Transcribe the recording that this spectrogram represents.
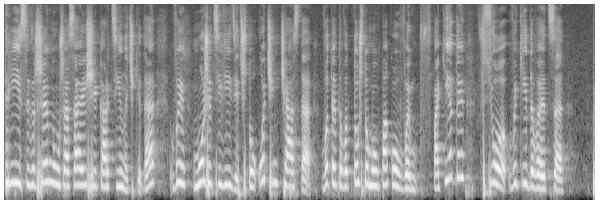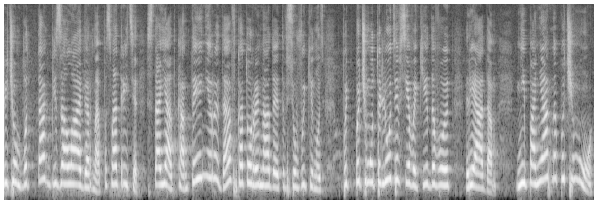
три совершенно ужасающие картиночки. Да? Вы можете видеть, что очень часто вот это вот то, что мы упаковываем в пакеты, все выкидывается причем вот так безалаберно. Посмотрите, стоят контейнеры, да, в которые надо это все выкинуть. Почему-то люди все выкидывают рядом. Непонятно почему.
